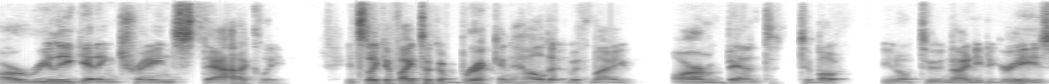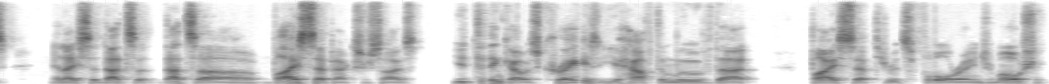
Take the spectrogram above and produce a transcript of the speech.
are really getting trained statically. It's like if I took a brick and held it with my arm bent to about you know to 90 degrees and I said that's a that's a bicep exercise you'd think I was crazy. You have to move that bicep through its full range of motion.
